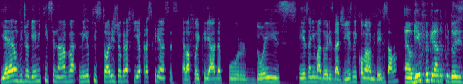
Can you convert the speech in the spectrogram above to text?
E ela era um videogame que ensinava meio que história e geografia para as crianças. Ela foi criada por dois ex-animadores da Disney. Como é o nome deles, Alan? É, o game foi criado por dois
